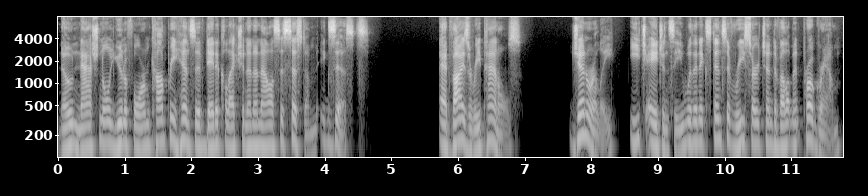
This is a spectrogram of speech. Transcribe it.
No national, uniform, comprehensive data collection and analysis system exists. Advisory panels. Generally, each agency with an extensive research and development program,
